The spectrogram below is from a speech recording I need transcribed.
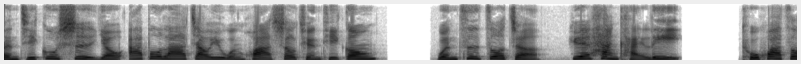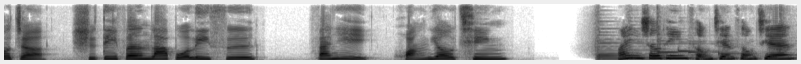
本集故事由阿布拉教育文化授权提供，文字作者约翰·凯利，图画作者史蒂芬·拉伯利斯，翻译黄又清。欢迎收听《从前从前》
